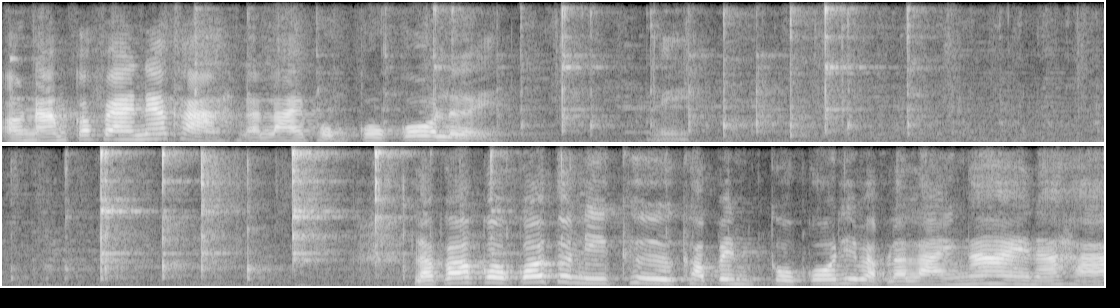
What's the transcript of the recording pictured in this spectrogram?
เอาน้ำกาแฟเนี่ยค่ะ ละลายผงโกโก้เลย นี่แล้วก็โกโก้ตัวนี้คือเขาเป็นโกโก้ที่แบบละลายง่ายนะคะ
